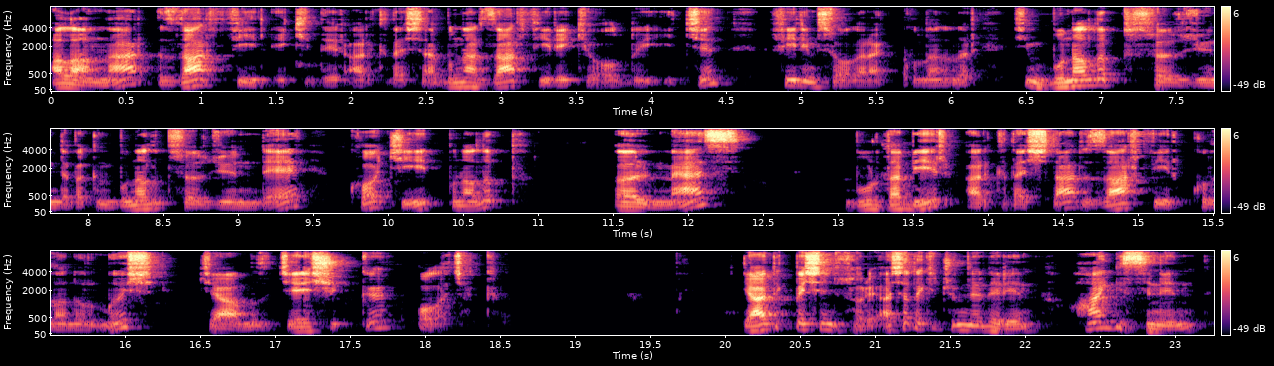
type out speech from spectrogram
alanlar zarf fiil ekidir arkadaşlar. Bunlar zarf fiil eki olduğu için fiilimsi olarak kullanılır. Şimdi bunalıp sözcüğünde bakın bunalıp sözcüğünde koç yiğit bunalıp ölmez. Burada bir arkadaşlar zarf fiil kullanılmış. Cevabımız C şıkkı olacak. Geldik 5. soruya. Aşağıdaki cümlelerin hangisinin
